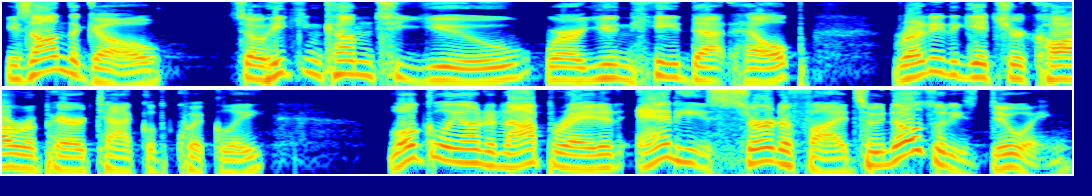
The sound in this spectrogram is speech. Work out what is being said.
He's on the go, so he can come to you where you need that help, ready to get your car repair tackled quickly locally owned and operated, and he's certified, so he knows what he's doing.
